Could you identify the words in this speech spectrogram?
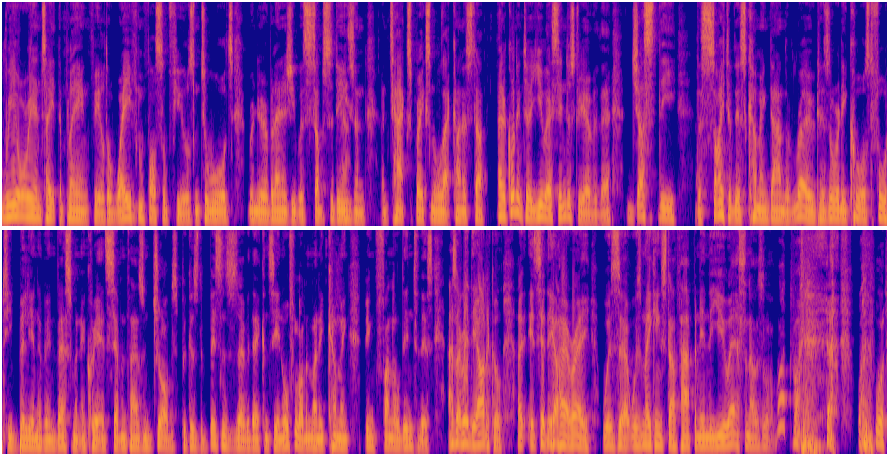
reorientate the playing field away from fossil fuels and towards renewable energy with subsidies yeah. and and tax breaks and all that kind of stuff. And according to a US industry over there, just the the sight of this coming down the road has already caused 40 billion of investment and created 7,000 jobs because the businesses over there can see an awful lot of money coming being funneled into this. As I read the article, uh, it said the IRA was uh, was making stuff happen in the US, and I was like, what what?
